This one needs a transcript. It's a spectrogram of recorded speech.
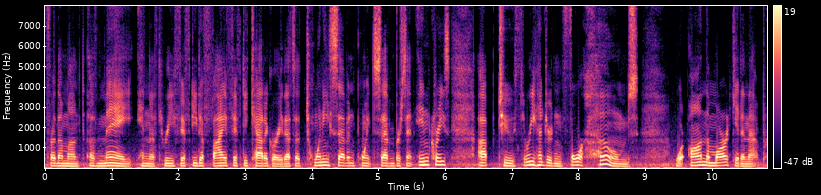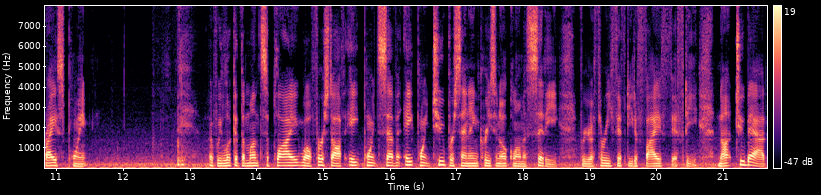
for the month of May in the 350 to 550 category. That's a 27.7% increase, up to 304 homes were on the market in that price point if we look at the month supply, well, first off, 8.7, 8.2% increase in Oklahoma City for your 350 to 550. Not too bad.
